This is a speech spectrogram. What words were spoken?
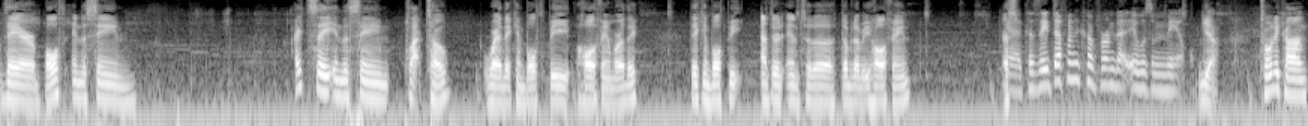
They're both in the same I'd say in the same plateau where they can both be Hall of Fame worthy. They can both be entered into the WWE Hall of Fame. Yeah, because they definitely confirmed that it was a male. Yeah. Tony Khan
